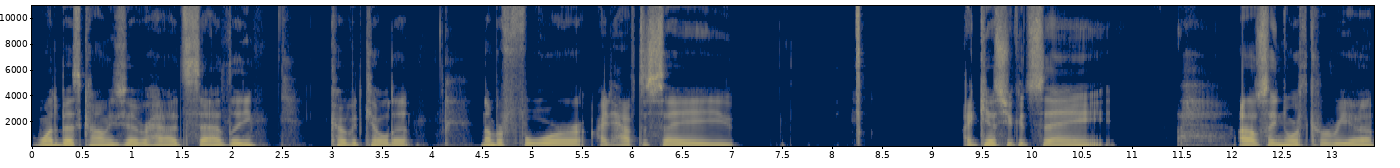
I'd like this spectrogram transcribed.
One of the best economies we ever had. Sadly, COVID killed it. Number four, I'd have to say. I guess you could say. I'll say North Korea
